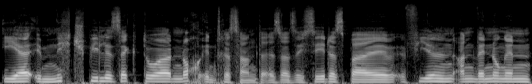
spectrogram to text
eher im Nichtspielesektor noch interessanter ist. Also ich sehe das bei vielen Anwendungen,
